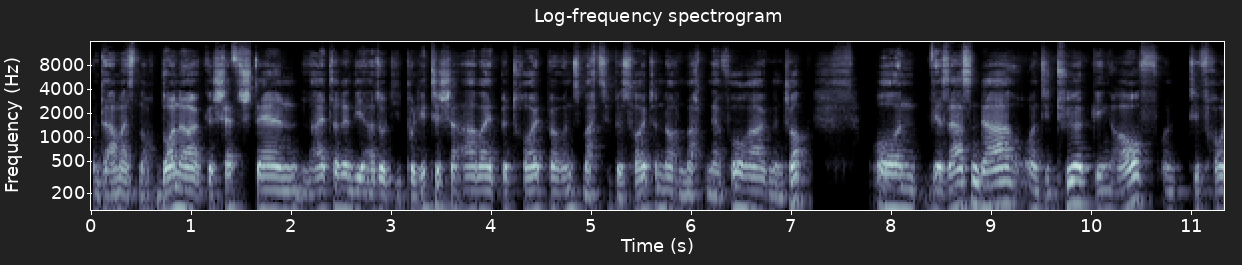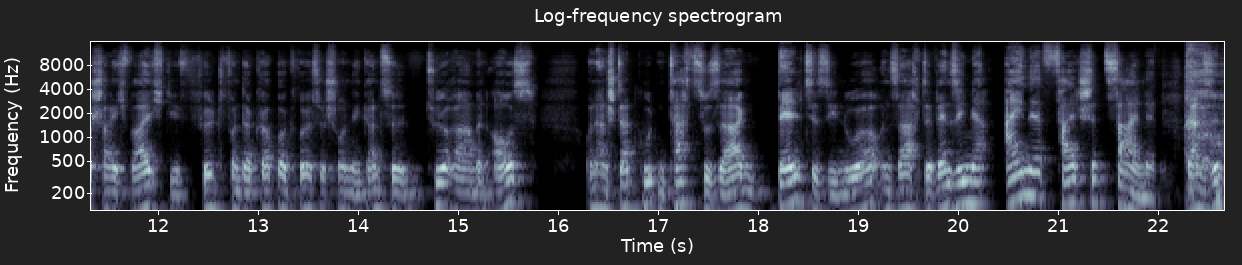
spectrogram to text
und damals noch Bonner Geschäftsstellenleiterin, die also die politische Arbeit betreut bei uns, macht sie bis heute noch und macht einen hervorragenden Job. Und wir saßen da und die Tür ging auf und die Frau Scheich-Weich, die füllt von der Körpergröße schon den ganzen Türrahmen aus. Und anstatt guten Tag zu sagen, bellte sie nur und sagte, wenn Sie mir eine falsche Zahl nennen, dann sind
